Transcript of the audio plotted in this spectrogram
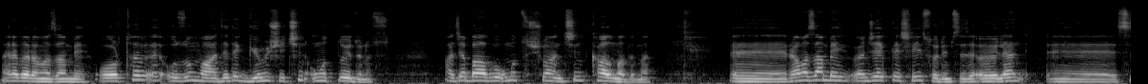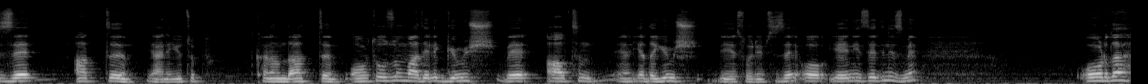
Merhaba Ramazan Bey. Orta ve uzun vadede gümüş için umutluydunuz. Acaba bu umut şu an için kalmadı mı? Ee, Ramazan Bey öncelikle şeyi sorayım size. Öğlen e, size attığım yani YouTube kanalında attığım orta uzun vadeli gümüş ve altın e, ya da gümüş diye sorayım size. O yayını izlediniz mi? Orada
